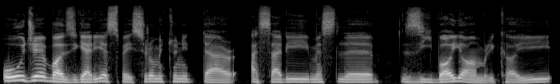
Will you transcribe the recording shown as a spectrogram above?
اوج بازیگری اسپیسی رو می‌تونید در اثری مثل زیبایی آمریکایی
